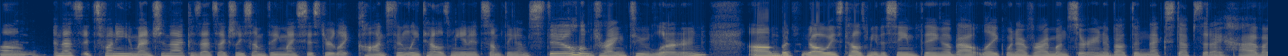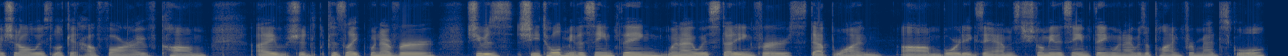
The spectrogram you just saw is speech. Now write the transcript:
um, and that's it's funny you mention that because that's actually something my sister like constantly tells me, and it's something I'm still trying to learn. Um, but she always tells me the same thing about like whenever I'm uncertain about the next steps that I have, I should always look at how far I've come I should because like whenever she was she told me the same thing when I was studying for step 1 um, board exams. She told me the same thing when I was applying for med school.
